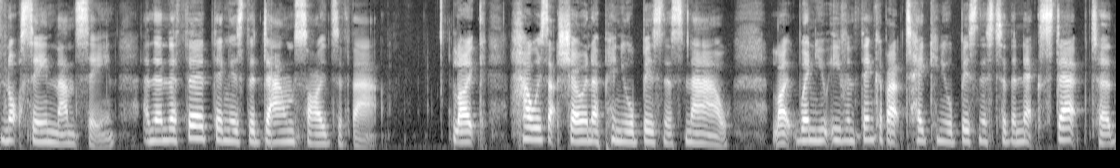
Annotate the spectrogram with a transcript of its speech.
not seen than seen. And then the third thing is the downsides of that like how is that showing up in your business now? Like when you even think about taking your business to the next step to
